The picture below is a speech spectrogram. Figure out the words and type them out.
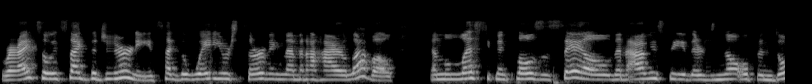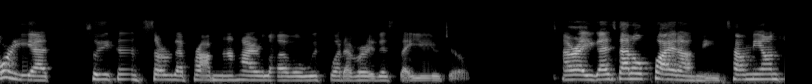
Right. So it's like the journey, it's like the way you're serving them at a higher level. And unless you can close the sale, then obviously there's no open door yet. So you can serve that problem at a higher level with whatever it is that you do. All right, you guys got all quiet on me. Tell me on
